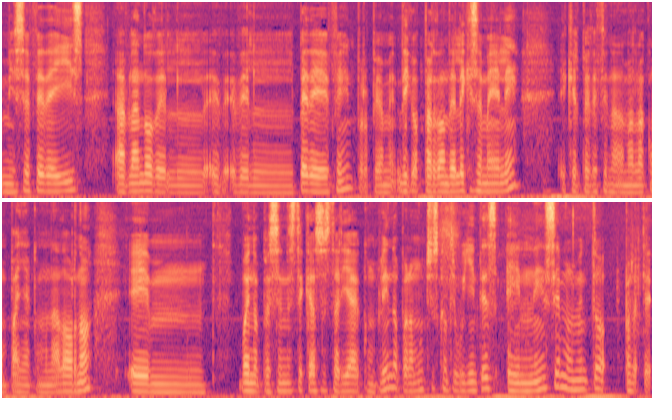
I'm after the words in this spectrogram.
mis FDIs, hablando del, del PDF, propiamente, digo, perdón, del XML, eh, que el PDF nada más lo acompaña como un adorno, em, bueno, pues en este caso estaría cumpliendo para muchos contribuyentes. En ese momento eh,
